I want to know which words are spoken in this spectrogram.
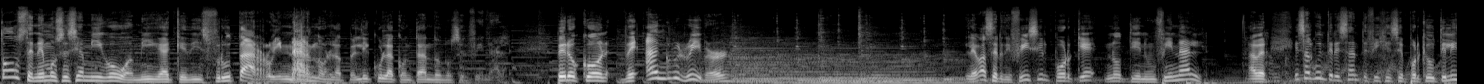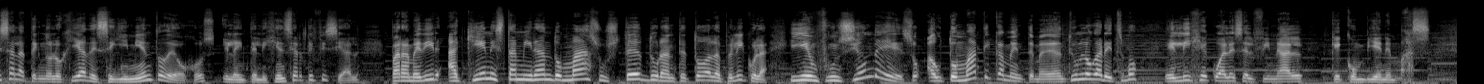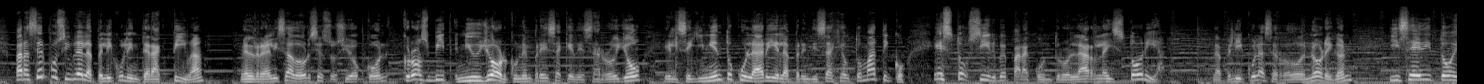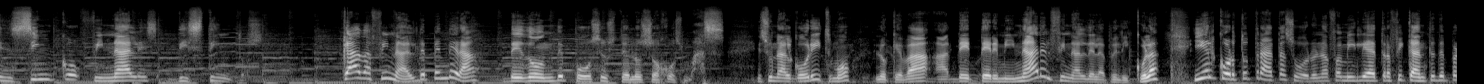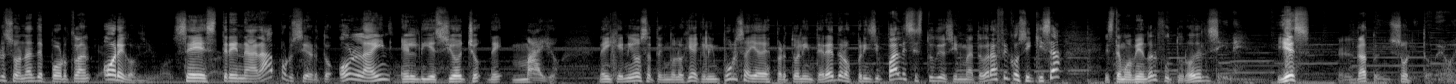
Todos tenemos ese amigo o amiga que disfruta arruinarnos la película contándonos el final. Pero con The Angry River le va a ser difícil porque no tiene un final. A ver, es algo interesante, fíjese, porque utiliza la tecnología de seguimiento de ojos y la inteligencia artificial para medir a quién está mirando más usted durante toda la película. Y en función de eso, automáticamente, mediante un logaritmo, elige cuál es el final que conviene más. Para hacer posible la película interactiva, el realizador se asoció con Crossbeat New York, una empresa que desarrolló el seguimiento ocular y el aprendizaje automático. Esto sirve para controlar la historia. La película se rodó en Oregon y se editó en cinco finales distintos. Cada final dependerá de dónde pose usted los ojos más. Es un algoritmo lo que va a determinar el final de la película y el corto trata sobre una familia de traficantes de personas de Portland, Oregon. Se estrenará, por cierto, online el 18 de mayo. La ingeniosa tecnología que lo impulsa ya despertó el interés de los principales estudios cinematográficos y quizá estemos viendo el futuro del cine. Y es el dato insólito de hoy.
